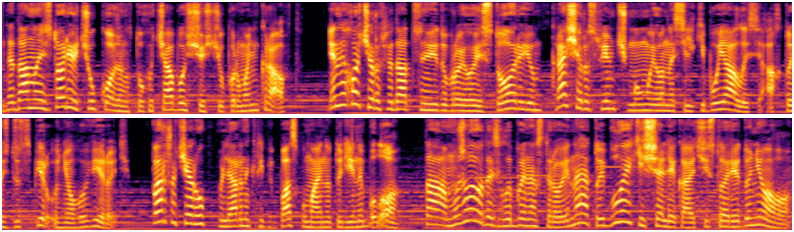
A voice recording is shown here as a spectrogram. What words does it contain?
де дану історію чув кожен, хто хоча б щось чув про Майнкрафт. Я не хочу розповідати свою добру його історію, краще розповім, чому ми його настільки боялися, а хтось до спір у нього вірить. В першу чергу популярний кріпіпаст по майну тоді не було. Та, можливо, десь в глибинах старої і були якісь ще лякаючі історії до нього,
